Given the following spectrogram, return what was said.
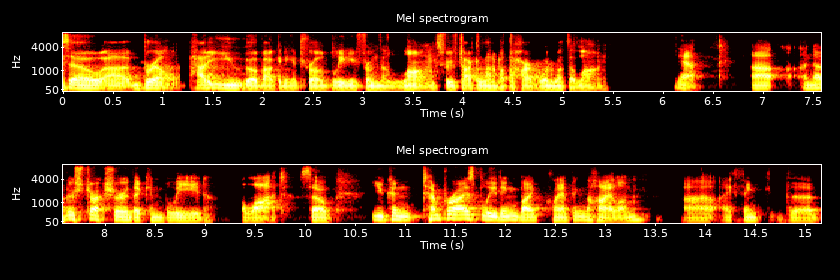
So, uh, Brill, how do you go about getting control of bleeding from the lung? So we've talked a lot about the heart, but what about the lung? Yeah. Uh, another structure that can bleed a lot. So you can temporize bleeding by clamping the hilum. Uh, I think the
